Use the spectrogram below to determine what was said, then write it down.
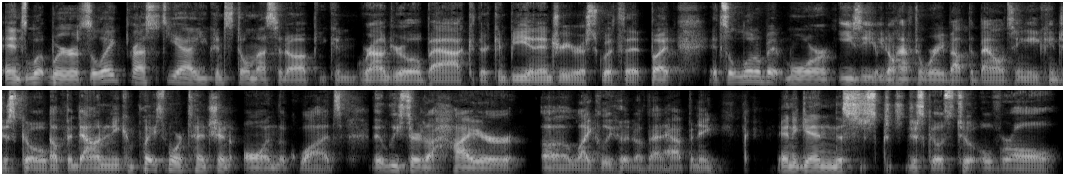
And whereas the leg press, yeah, you can still mess it up. You can round your low back. There can be an injury risk with it, but it's a little bit more easy. You don't have to worry about the balancing. You can just go up and down and you can place more tension on the quads. At least there's a higher uh, likelihood of that happening. And again, this just goes to overall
